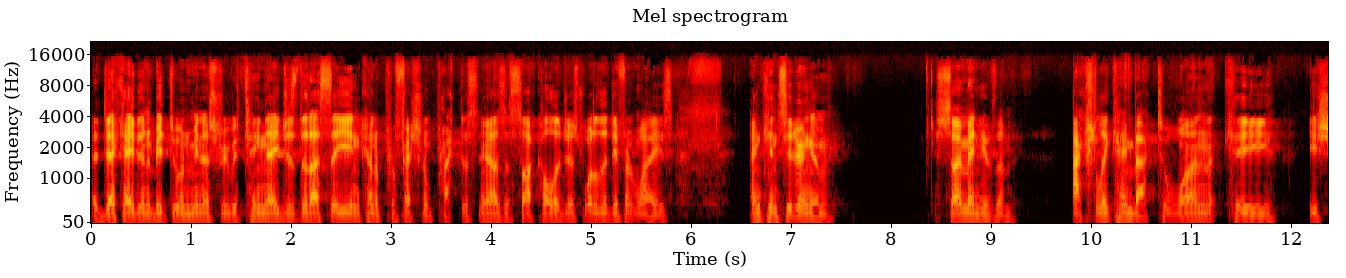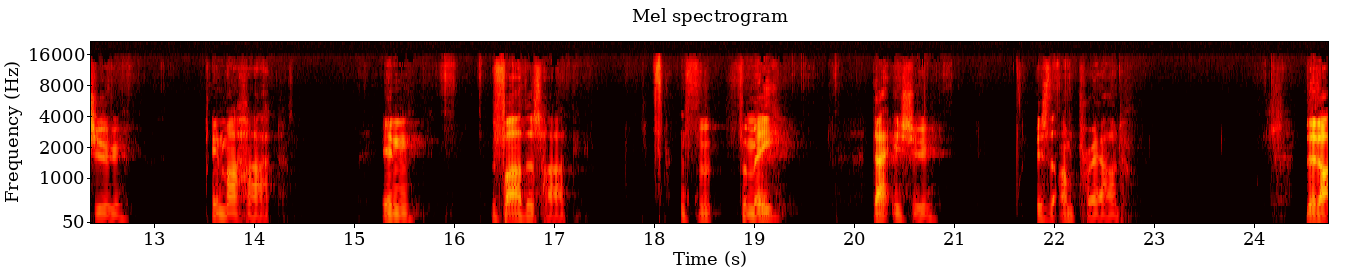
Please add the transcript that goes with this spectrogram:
a decade and a bit doing ministry with teenagers, that I see in kind of professional practice now as a psychologist. What are the different ways? And considering them, so many of them actually came back to one key issue in my heart, in the Father's heart. And for, for me, that issue is that I'm proud, that I,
